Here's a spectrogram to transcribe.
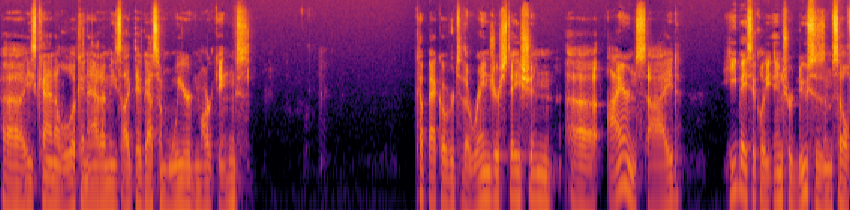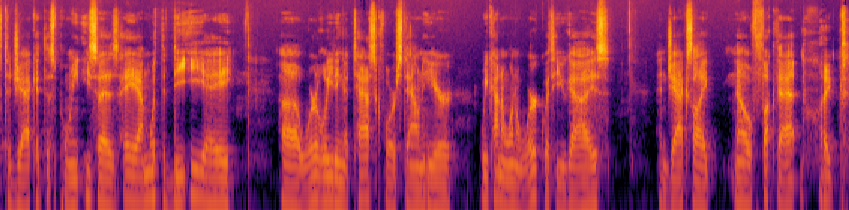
Uh, he's kind of looking at them. He's like, "They've got some weird markings." Cut back over to the ranger station. Uh, Ironside he basically introduces himself to Jack at this point. He says, Hey, I'm with the DEA. Uh, we're leading a task force down here. We kind of want to work with you guys. And Jack's like, No, fuck that. like,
